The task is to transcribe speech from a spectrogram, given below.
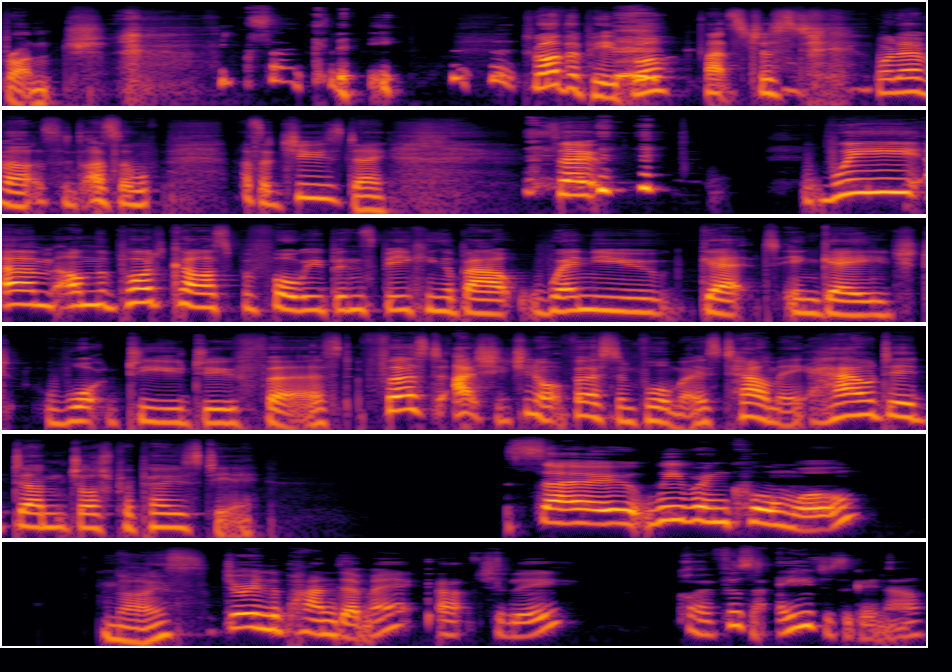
brunch. Exactly. to other people, that's just whatever. That's a, that's a that's a Tuesday. So we um on the podcast before we've been speaking about when you get engaged, what do you do first? First, actually, do you know what? First and foremost, tell me how did um Josh propose to you? So, we were in Cornwall Nice. during the pandemic, actually. God, it feels like ages ago now.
